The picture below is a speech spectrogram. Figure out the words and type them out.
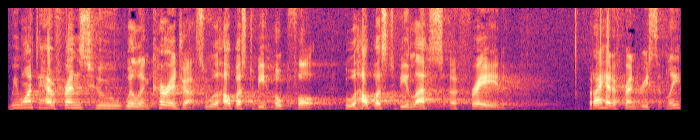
We want to have friends who will encourage us, who will help us to be hopeful, who will help us to be less afraid. But I had a friend recently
